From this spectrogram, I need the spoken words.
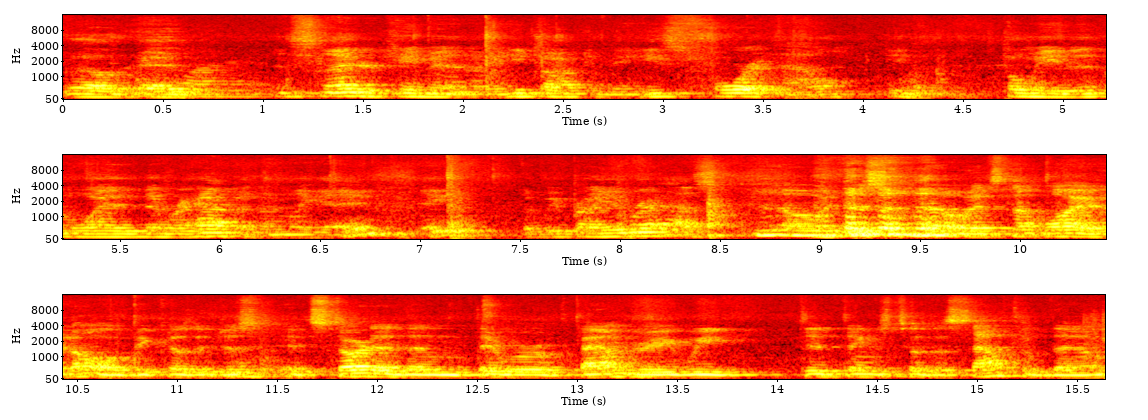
Well, They and and Snyder came in, I mean, he talked to me, he's for it now. He told me he didn't know why it never happened, I'm like, hey, hey, but we probably never asked. no, it just, no, it's not why at all, because it just, it started and they were a boundary, we did things to the south of them,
